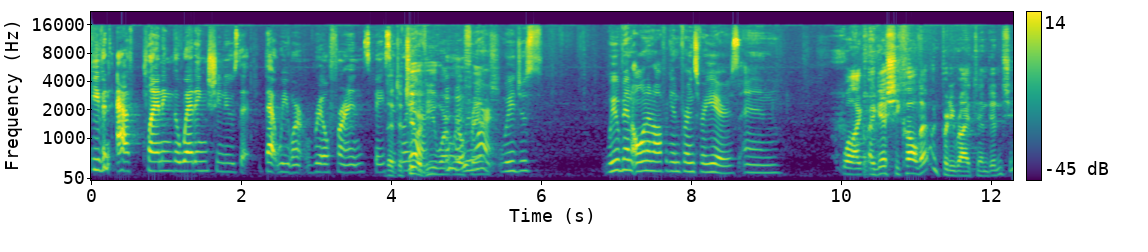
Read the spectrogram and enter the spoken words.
Even after planning the wedding, she knew that, that we weren't real friends, basically. the two of you weren't mm-hmm. real we friends? weren't. We just we've been on and off again friends for years, and Well, I, I guess she called that one pretty right then, didn't she?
